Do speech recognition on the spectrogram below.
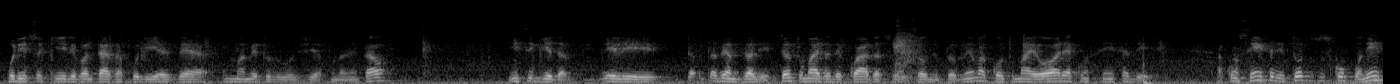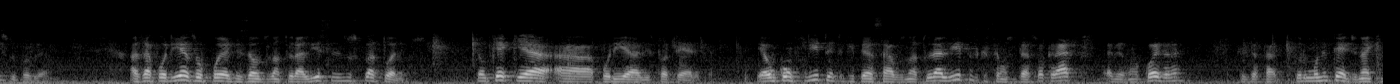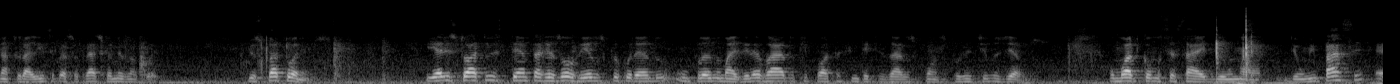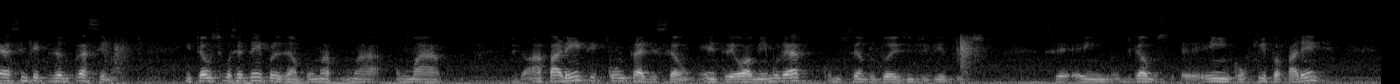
Por isso que levantar as aporias é uma metodologia fundamental. Em seguida, ele Está vendo, diz ali, tanto mais adequada a solução de um problema, quanto maior é a consciência dele. A consciência de todos os componentes do problema. As aporias opõem a visão dos naturalistas e dos platônicos. Então, o que é a aporia aristotélica? É um conflito entre o que pensavam os naturalistas, que são os pré-socráticos, é a mesma coisa, né? Você já sabe, todo mundo entende, né? Que naturalista e pré-socrático é a mesma coisa. E os platônicos. E Aristóteles tenta resolvê-los procurando um plano mais elevado que possa sintetizar os pontos positivos de ambos. O modo como você sai de, uma, de um impasse é sintetizando para cima. Então, se você tem, por exemplo, uma, uma, uma aparente contradição entre homem e mulher, como sendo dois indivíduos, em, digamos, em conflito aparente,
